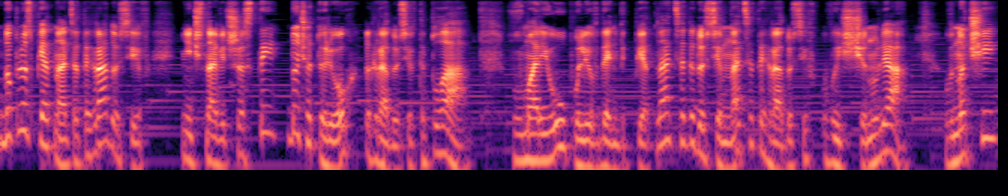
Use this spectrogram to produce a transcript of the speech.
до плюс 15 градусів, нічна від 6 до 4 градусів тепла. В Маріуполі в день від 15 до 17 градусів вище нуля, вночі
